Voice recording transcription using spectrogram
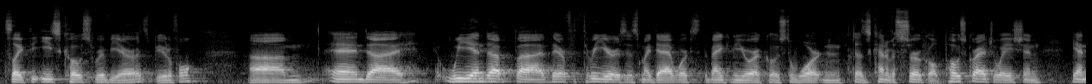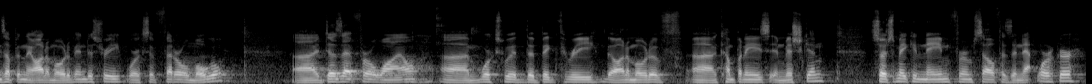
It's like the East Coast Riviera, it's beautiful. Um, and uh, we end up uh, there for three years as my dad works at the Bank of New York, goes to Wharton, does kind of a circle. Post graduation, he ends up in the automotive industry, works at Federal Mogul. Uh, does that for a while, um, works with the big three, the automotive uh, companies in Michigan, starts making a name for himself as a networker,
